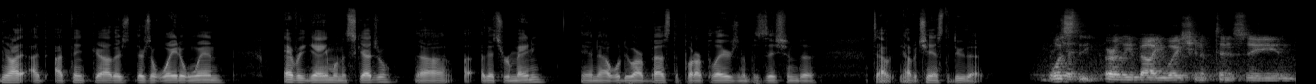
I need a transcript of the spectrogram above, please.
you know, I, I, think uh, there's there's a way to win every game on the schedule uh, that's remaining, and uh, we'll do our best to put our players in a position to to have, have a chance to do that. What's the early evaluation of Tennessee and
